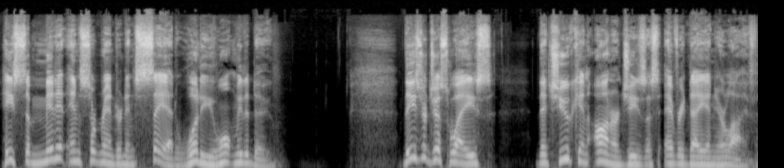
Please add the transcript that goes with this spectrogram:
He submitted and surrendered and said, What do you want me to do? These are just ways that you can honor Jesus every day in your life.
